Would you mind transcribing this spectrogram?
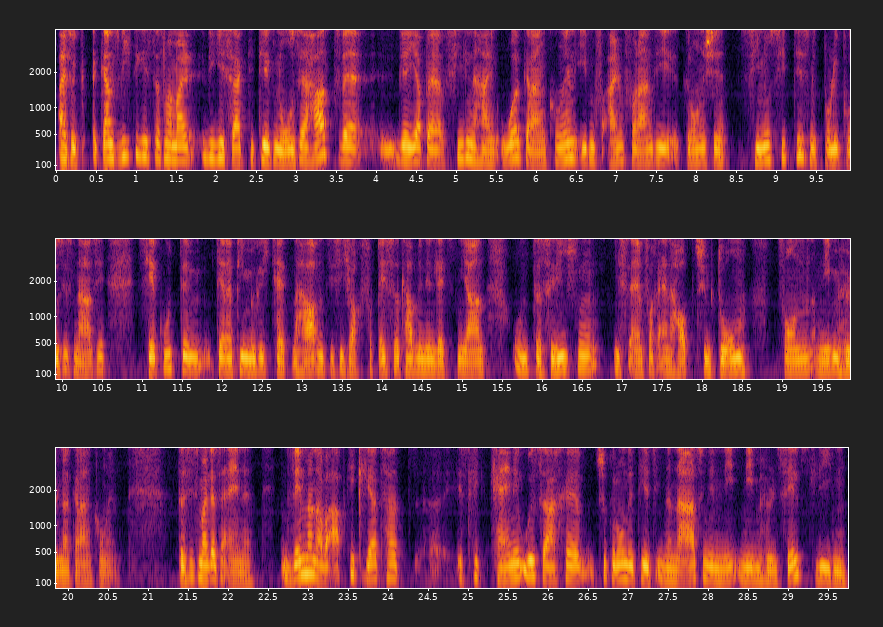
Also ganz wichtig ist, dass man mal, wie gesagt, die Diagnose hat, weil wir ja bei vielen HNO-Erkrankungen, eben vor allem voran die chronische Sinusitis mit Polyposis nasi, sehr gute Therapiemöglichkeiten haben, die sich auch verbessert haben in den letzten Jahren. Und das Riechen ist einfach ein Hauptsymptom von Nebenhöhlenerkrankungen. Das ist mal das eine. Wenn man aber abgeklärt hat, äh, es liegt keine Ursache zugrunde, die jetzt in der Nase und in den Nebenhöhlen selbst liegen,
